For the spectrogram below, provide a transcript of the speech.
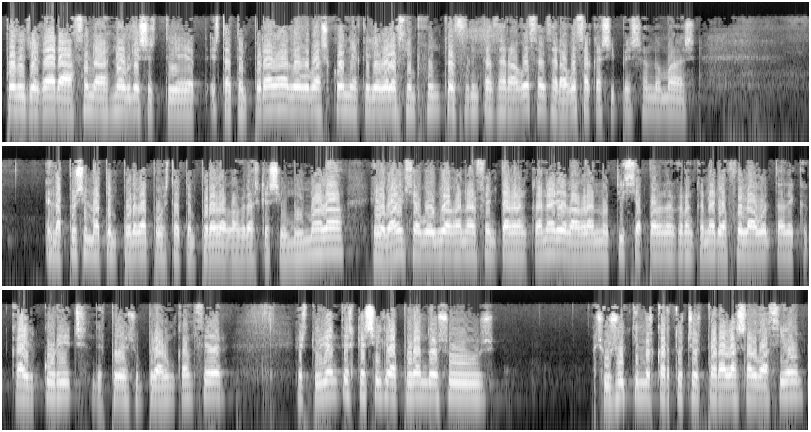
puede llegar a zonas nobles este, esta temporada. Luego Vasconia que llegó a los 100 puntos frente a Zaragoza. Zaragoza casi pensando más en la próxima temporada, pues esta temporada la verdad es que ha sido muy mala. El Valencia volvió a ganar frente a Gran Canaria. La gran noticia para Gran Canaria fue la vuelta de Kyle Courage después de superar un cáncer. Estudiantes que sigue apurando sus sus últimos cartuchos para la salvación.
